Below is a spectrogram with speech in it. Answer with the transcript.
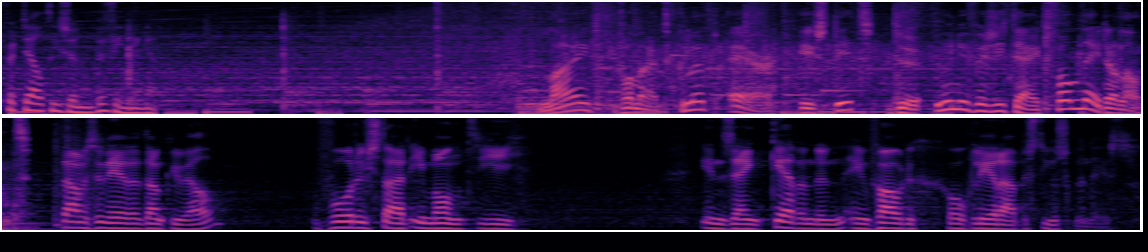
vertelt hij zijn bevindingen. Live vanuit Club Air is dit de Universiteit van Nederland. Dames en heren, dank u wel. Voor u staat iemand die in zijn kern een eenvoudig hoogleraar bestuurskunde is.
